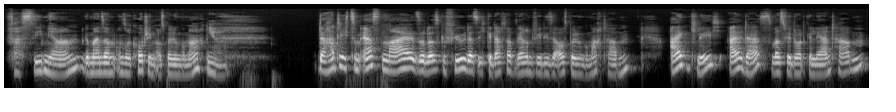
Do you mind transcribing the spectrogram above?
fast sieben Jahren gemeinsam unsere Coaching-Ausbildung gemacht. Ja. Da hatte ich zum ersten Mal so das Gefühl, dass ich gedacht habe, während wir diese Ausbildung gemacht haben, eigentlich all das, was wir dort gelernt haben,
